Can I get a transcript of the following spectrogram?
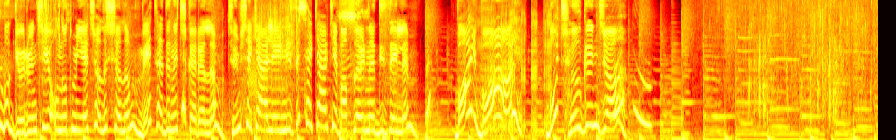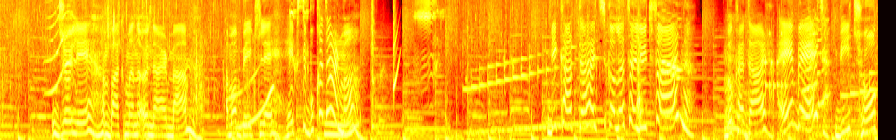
Bu görüntüyü unutmaya çalışalım ve tadını çıkaralım. Tüm şekerlerinizi şeker kebaplarına dizelim. Vay vay! Bu çılgınca. Jolie, bakmanı önermem. Ama bekle, hepsi bu kadar mı? Bir kat daha çikolata lütfen. Bu kadar. Evet. Birçok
